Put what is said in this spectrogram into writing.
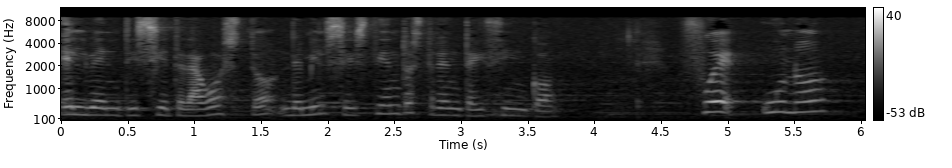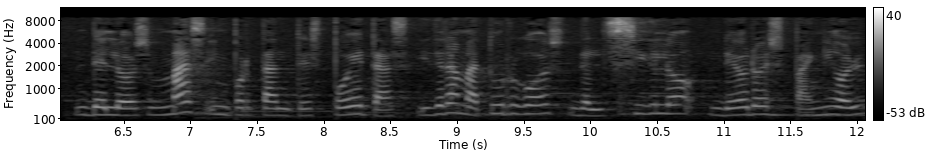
el 27 de agosto de 1635. Fue uno de los más importantes poetas y dramaturgos del siglo de oro español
